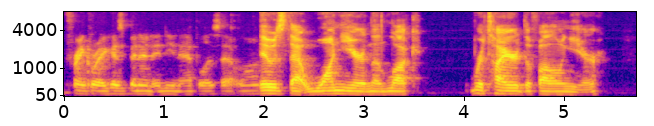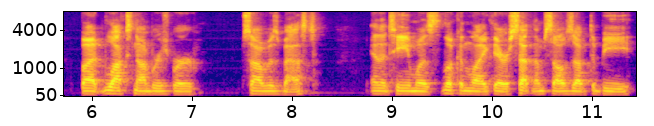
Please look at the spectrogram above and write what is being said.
Frank Reich has been in Indianapolis that long. It was that one year, and then Luck retired the following year. But Luck's numbers were some of his best, and the team was looking like they were setting themselves up to be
